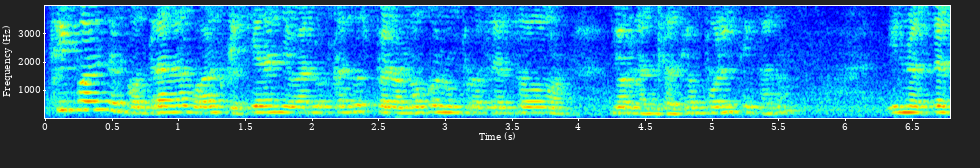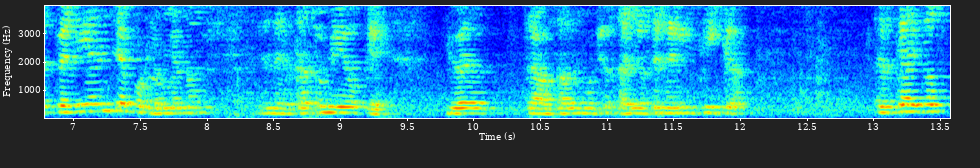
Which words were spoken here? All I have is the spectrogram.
sí puedes encontrar abogados que quieran llevar los casos, pero no con un proceso de organización política, ¿no? Y nuestra experiencia, por lo menos en el caso mío que yo he trabajado muchos años en el litigio, es que hay dos,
